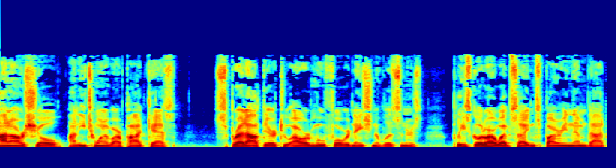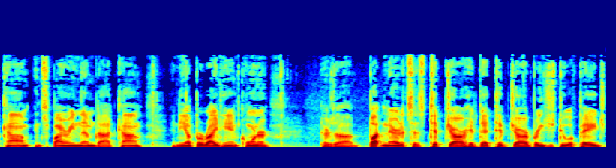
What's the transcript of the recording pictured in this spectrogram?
on our show, on each one of our podcasts, spread out there to our Move Forward Nation of listeners, please go to our website, inspiringthem.com, inspiringthem.com. In the upper right hand corner, there's a button there that says tip jar. Hit that tip jar, brings you to a page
